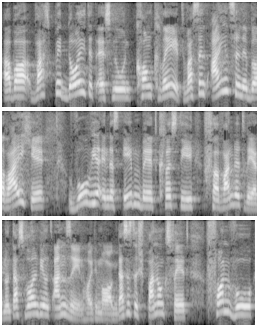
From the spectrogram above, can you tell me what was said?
Aber was bedeutet es nun konkret? Was sind einzelne Bereiche, wo wir in das Ebenbild Christi verwandelt werden. Und das wollen wir uns ansehen heute Morgen. Das ist das Spannungsfeld von wo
